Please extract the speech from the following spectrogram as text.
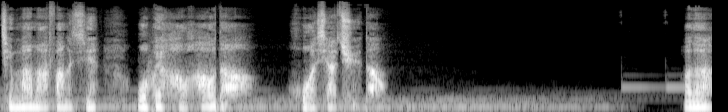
请妈妈放心，我会好好的活下去的。好的，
